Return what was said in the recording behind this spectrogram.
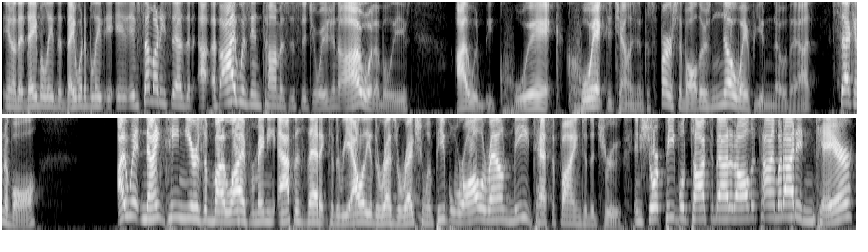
you know, that they believed that they would have believed. If somebody says that uh, if I was in Thomas's situation, I would have believed, I would be quick, quick to challenge them. Because, first of all, there's no way for you to know that. Second of all, I went 19 years of my life remaining apathetic to the reality of the resurrection when people were all around me testifying to the truth. In short, people talked about it all the time, but I didn't care.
